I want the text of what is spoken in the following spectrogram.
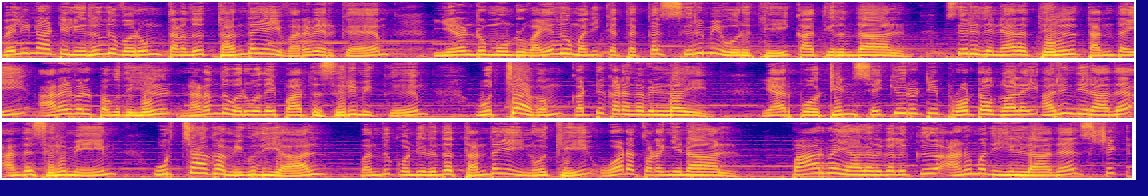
வெளிநாட்டில் இருந்து வரும் தனது தந்தையை வரவேற்க இரண்டு மூன்று வயது மதிக்கத்தக்க சிறுமி ஒருத்தி காத்திருந்தாள். சிறிது நேரத்தில் தந்தை அரைவல் பகுதியில் நடந்து வருவதை பார்த்த சிறுமிக்கு உற்சாகம் கட்டுக்கடங்கவில்லை. ஏர்போர்ட்டின் செக்யூரிட்டி புரோட்டோகாலை அறிந்திராத அந்த சிறுமி உற்சாக மிகுதியால் வந்து கொண்டிருந்த தந்தையை நோக்கி ஓடத் தொடங்கினாள். பார்வையாளர்களுக்கு அனுமதி இல்லாத ஸ்ட்ரிக்ட்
